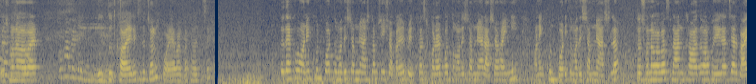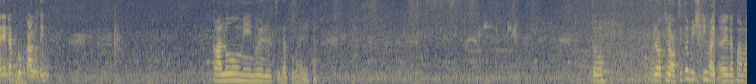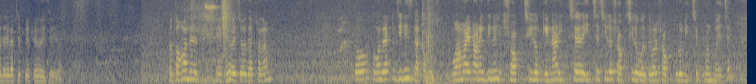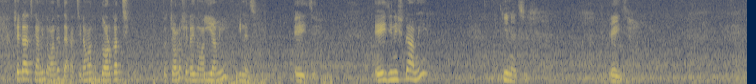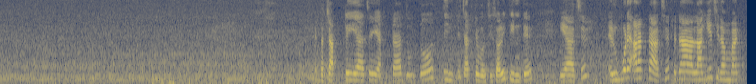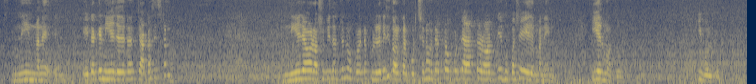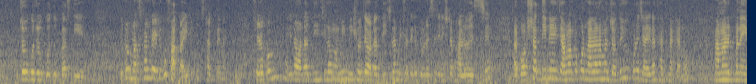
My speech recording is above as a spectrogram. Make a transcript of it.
তো শোনো আবার, দুধ দুধ খাওয়া হয়ে গেছে, তো চলো পরে আবার কথা হচ্ছে। তো দেখো, অনেকক্ষণ পর তোমাদের সামনে আসলাম, সেই সকালের ব্রেকফাস্ট করার পর তোমাদের সামনে আর আসা হয়নি। অনেকক্ষণ পরই তোমাদের সামনে আসলাম। তো সোনা বাবা, স্নান খাওয়া দাওয়া হয়ে গেছে, আর বাইরেটা পুরো কালো দেখ কালো মেঘ হয়ে রয়েছে, দেখো বাইরেটা। তো রথে রথে তো বৃষ্টি হয়। আর এই দেখো আমাদের কাছে পেঁপে হয়েছে, এই দেখো। তো তোমাদের পেঁপে হয়েছেও দেখালাম। তো তোমাদের একটা জিনিস দেখাবো। আমার এটা অনেক দিনের শখ ছিল কেনার ইচ্ছে ইচ্ছে ছিল, শখ ছিল বলতে পারো, শখ পূরণ, ইচ্ছে পূরণ হয়েছে। সেটা আজকে আমি তোমাদের দেখাচ্ছি। এটা আমার খুব দরকার ছিল। তো চলো সেটাই তোমার কি আমি কিনেছি। এই যে, এই জিনিসটা আমি কিনেছি। এই যে। এটা চারটে ইয়ে আছে একটা, দুটো, তিনটে, চারটে বলছি সরি তিনটে ইয়ে আছে। এর উপরে আর একটা আছে, সেটা লাগিয়েছিলাম বাট মানে এটাকে নিয়ে যে এটা চাকা সিস্টেম নিয়ে যাওয়ার অসুবিধার জন্য উপরে একটা খুলে রেখেছি, দরকার পড়ছে না। ওটা একটা উপর দিয়ে আর একটা রড দিয়ে দুপাশে মানে ইয়ের মতো। কি বলব? চৌকো চৌকো দুপাশ দিয়ে। দুটো মাঝখানটা এটুকু ফাঁকা, এটুকু থাকবে না। সেরকম এটা অর্ডার দিয়েছিলাম আমি, মিশোতে অর্ডার দিয়েছিলাম। মিশো থেকে চলে এসেছে, জিনিসটা ভালো এসছে। আর বর্ষার দিনে জামা কাপড় মেলার আমার যতই উপরে জায়গা থাক না কেন, আমার মানে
